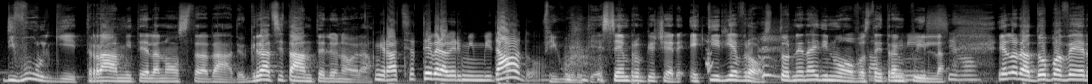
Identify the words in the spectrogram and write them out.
divulghi tramite la nostra radio. Grazie tante Eleonora. Grazie a te per avermi invitato. Figurati, è sempre un piacere e ti riavrò, tornerai di nuovo, stai tranquilla. E allora, dopo aver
